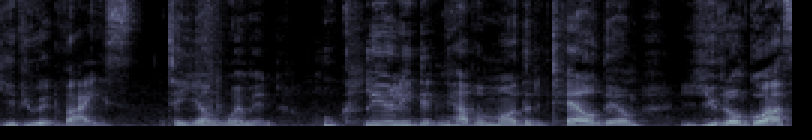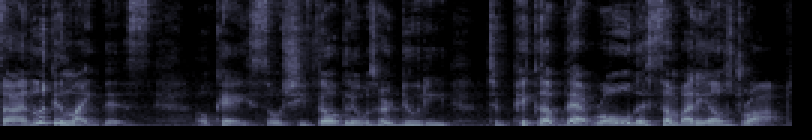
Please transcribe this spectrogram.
give you advice to young women who clearly didn't have a mother to tell them, you don't go outside looking like this. Okay, so she felt that it was her duty to pick up that role that somebody else dropped.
